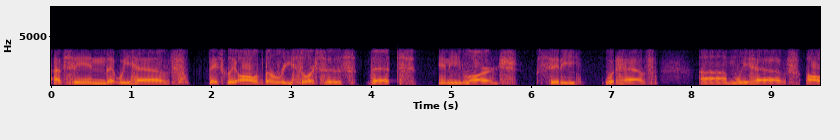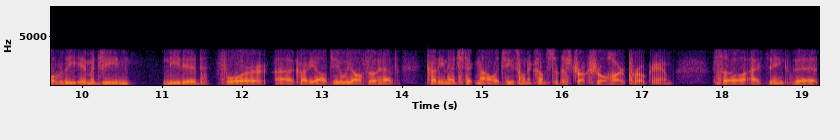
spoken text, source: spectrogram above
I've seen that we have basically all of the resources that any large city would have. Um, we have all of the imaging needed for uh, cardiology. We also have cutting edge technologies when it comes to the structural heart program. So I think that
